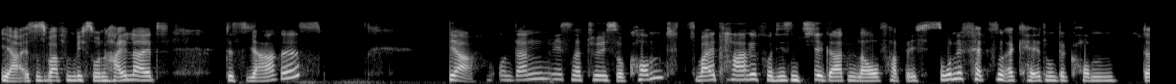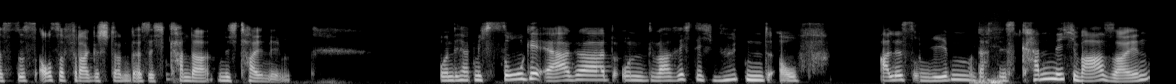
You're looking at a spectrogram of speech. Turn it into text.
ja, es, es war für mich so ein Highlight des Jahres. Ja, und dann, wie es natürlich so kommt, zwei Tage vor diesem Tiergartenlauf habe ich so eine Fetzenerkältung bekommen, dass das außer Frage stand, dass ich kann da nicht teilnehmen. Und ich habe mich so geärgert und war richtig wütend auf alles und jedem und dachte, es kann nicht wahr sein.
